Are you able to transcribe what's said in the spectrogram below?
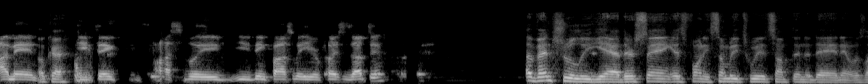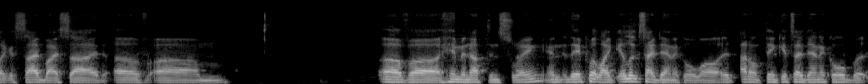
I mean, Okay. do you think possibly you think possibly he replaces Upton? Eventually, yeah. They're saying it's funny. Somebody tweeted something today, and it was like a side by side of um of uh him and Upton swing, and they put like it looks identical. Well, it, I don't think it's identical, but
